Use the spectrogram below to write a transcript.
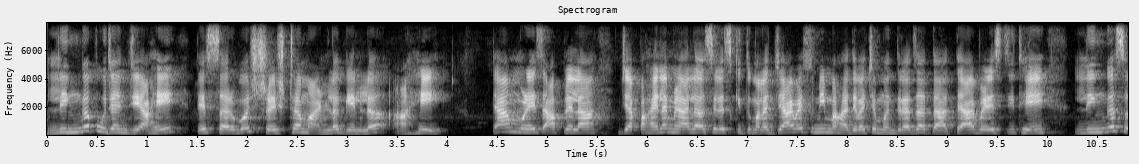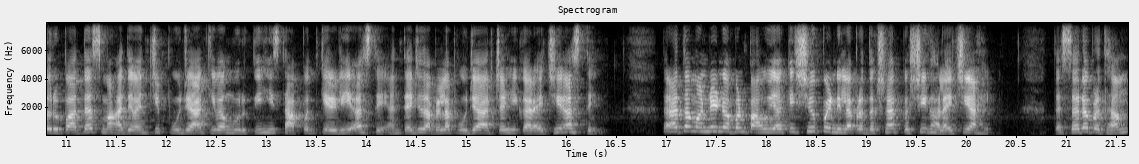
लिंगपूजन जे आहे ते सर्वश्रेष्ठ मानलं गेलेलं आहे. त्यामुळेच आपल्याला ज्या पाहायला मिळालं असेलच की तुम्हाला ज्यावेळेस तुम्ही महादेवाच्या मंदिरात जाता त्यावेळेस तिथे लिंग स्वरूपातच महादेवांची पूजा किंवा मूर्ती ही स्थापित केलेली असते आणि त्याचीच आपल्याला पूजा अर्चा ही करायची असते. तर आता मंडळीनं आपण पाहूया की शिवपिंडीला प्रदक्षिणा कशी घालायची आहे. तर सर्वप्रथम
